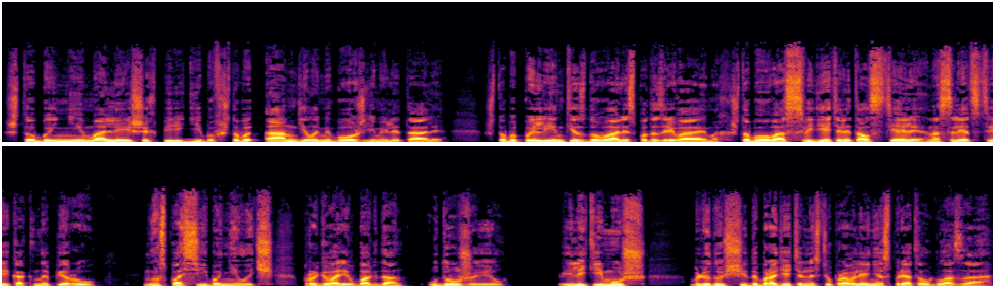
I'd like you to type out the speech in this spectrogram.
чтобы ни малейших перегибов, чтобы ангелами божьими летали, чтобы пылинки сдували с подозреваемых, чтобы у вас свидетели толстели на следствии, как на Перу. «Ну, спасибо, Нилыч», — проговорил Богдан, удружил. Великий муж, блюдущий добродетельность управления, спрятал глаза.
